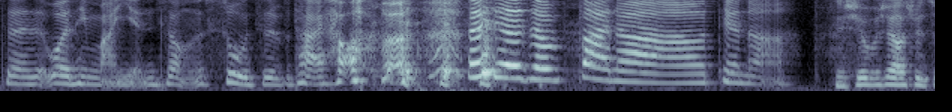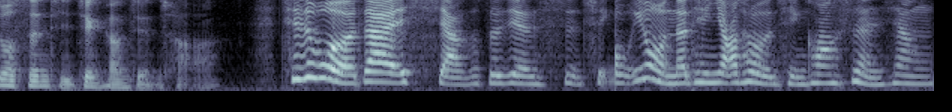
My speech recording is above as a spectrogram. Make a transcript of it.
真的是问题蛮严重的，素质不太好，我就觉得怎么办啊？天哪！你需不需要去做身体健康检查啊？其实我有在想这件事情，因为我那天腰痛的情况是很像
